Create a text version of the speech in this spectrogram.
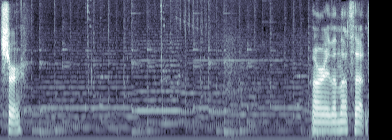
Sure. Alright, then that's it.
